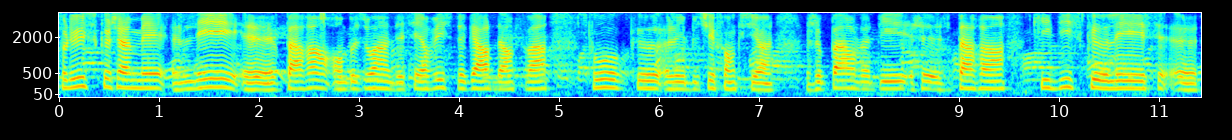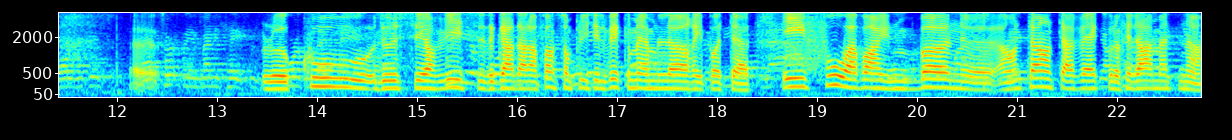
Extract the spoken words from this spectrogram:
Plus que jamais, les euh, parents ont besoin des services de garde d'enfants pour que les budgets fonctionnent. Je parle des euh, parents qui disent que les euh, le coût de services de garde à l'enfant sont plus élevés que même leur hypothèque. il faut avoir une bonne euh, entente avec le fédéral maintenant.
